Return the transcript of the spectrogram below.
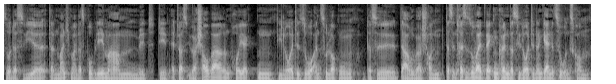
so dass wir dann manchmal das Problem haben, mit den etwas überschaubaren Projekten die Leute so anzulocken, dass sie darüber schon das Interesse so weit wecken können, dass die Leute dann gerne zu uns kommen.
